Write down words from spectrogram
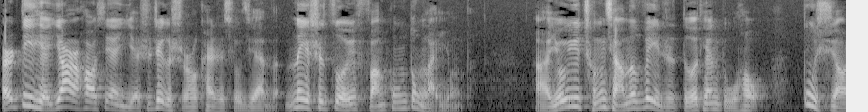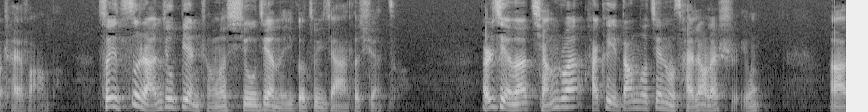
而地铁一二号线也是这个时候开始修建的，那是作为防空洞来用的。啊，由于城墙的位置得天独厚，不需要拆房子，所以自然就变成了修建的一个最佳的选择。而且呢，墙砖还可以当做建筑材料来使用。啊，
